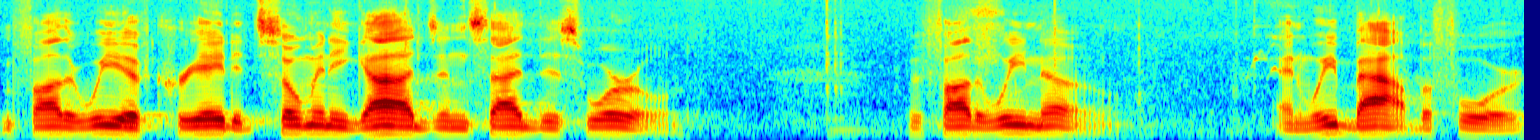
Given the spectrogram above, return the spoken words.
And Father, we have created so many gods inside this world. But Father, we know and we bow before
